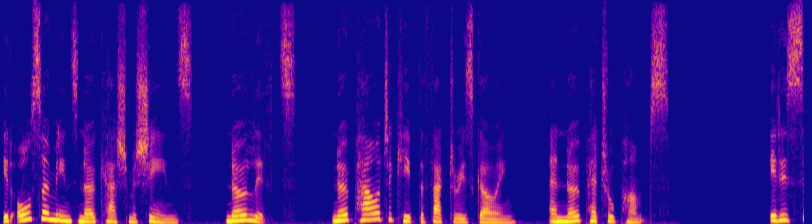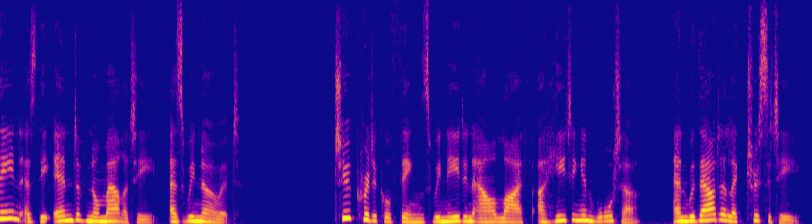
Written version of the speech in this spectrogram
it also means no cash machines, no lifts, no power to keep the factories going, and no petrol pumps. It is seen as the end of normality as we know it. Two critical things we need in our life are heating and water, and without electricity,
